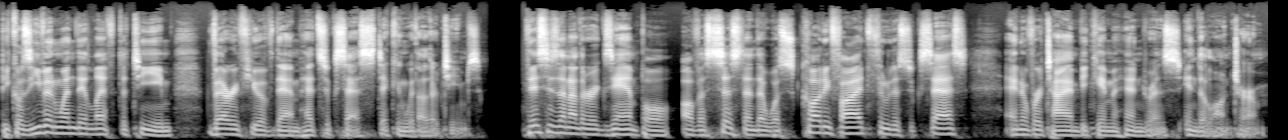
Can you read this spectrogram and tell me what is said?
Because even when they left the team, very few of them had success sticking with other teams. This is another example of a system that was codified through the success and over time became a hindrance in the long term.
